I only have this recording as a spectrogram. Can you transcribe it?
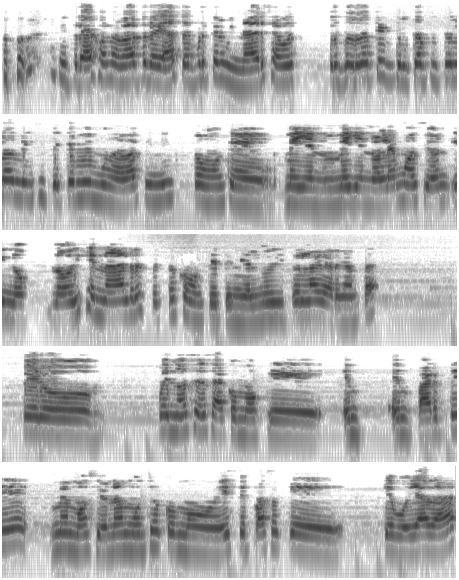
mi trabajo nada pero ya está por terminar, chavos. Recuerdo que en el capítulo me dijiste que me mudaba a Phoenix, como que me llenó, me llenó la emoción y no, no dije nada al respecto, como que tenía el nudito en la garganta pero pues no sé, o sea, como que en, en parte me emociona mucho como este paso que, que voy a dar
